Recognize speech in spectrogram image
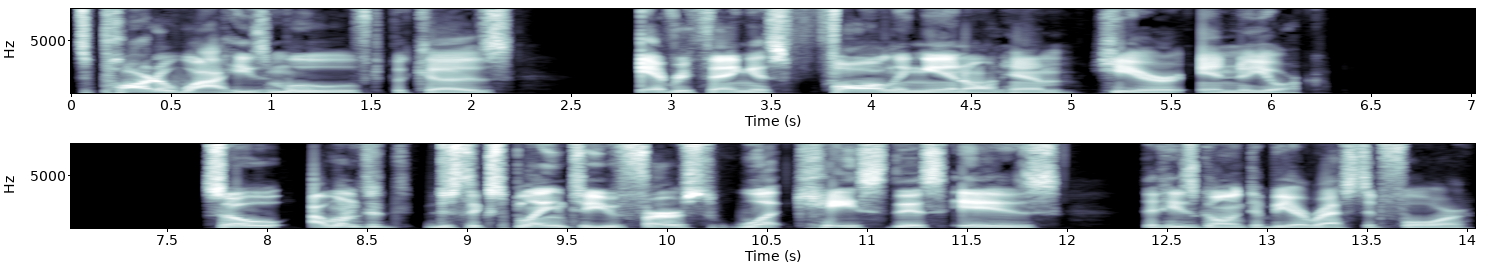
it's part of why he's moved because everything is falling in on him here in New York. So I wanted to just explain to you first what case this is that he's going to be arrested for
